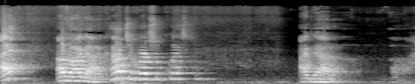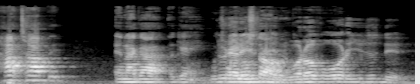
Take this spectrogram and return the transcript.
I I don't know. I got a controversial question. I got a, a hot topic, and I got a game. Which Do one that you in start in with? whatever order you just did.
